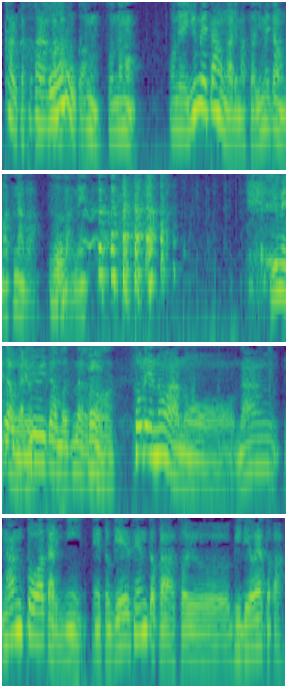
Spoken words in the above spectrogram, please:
かるかかからんかあそんなもんかうん、そんなもん。ほんで、夢タウンがありますわ。夢タウン松永。スーパーね。夢タウンがあります。夢タウン松永。うん。それの、あのー南、南東あたりに、えっ、と、ゲーセンとか、そういうビデオ屋とか、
